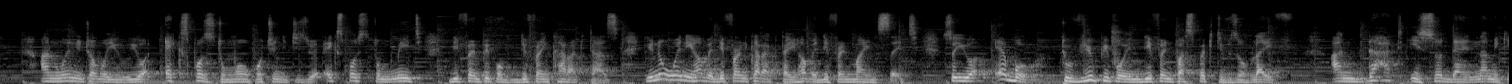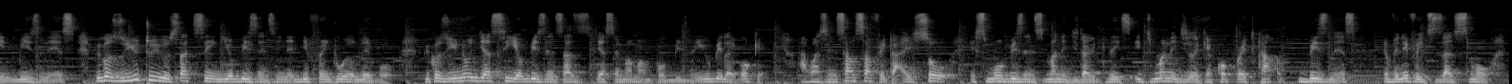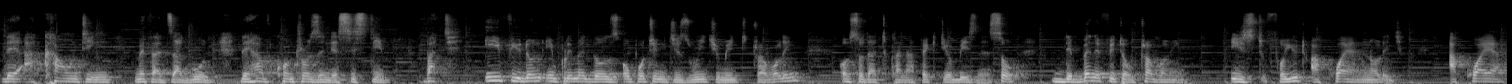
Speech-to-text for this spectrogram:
And when you travel, you, you are exposed to more opportunities. You're exposed to meet different people, different characters. You know, when you have a different character, you have a different mindset. So you are able to view people in different perspectives of life. And that is so dynamic in business because you too, you start seeing your business in a different way level because you don't just see your business as just a mom and pop business. You'll be like, okay, I was in South Africa, I saw a small business managed like this. It managed like a corporate business, even if it's that small. Their accounting methods are good. They have controls in the system. But if you don't implement those opportunities which you meet traveling, also that can affect your business. So the benefit of traveling is to- for you to acquire knowledge, acquire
